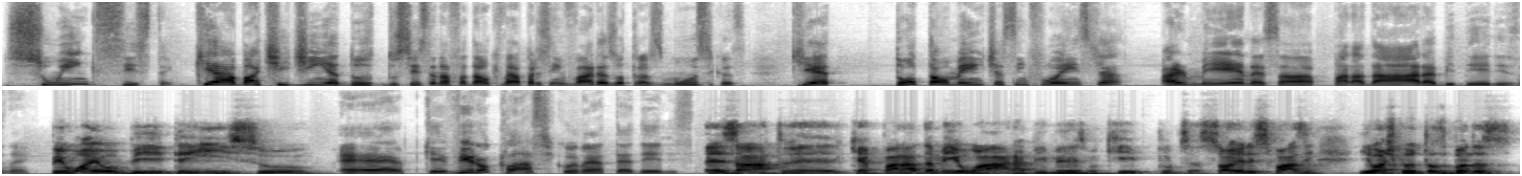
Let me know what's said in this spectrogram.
Swing System, que é a batidinha do, do System of a Down que vai aparecer em várias outras músicas, que é totalmente essa influência armena, essa parada árabe deles, né? BYOB tem isso. É, porque virou clássico, né, até deles. Exato, é, que é a parada meio árabe mesmo, que, putz, só eles fazem. E eu acho que outras bandas,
